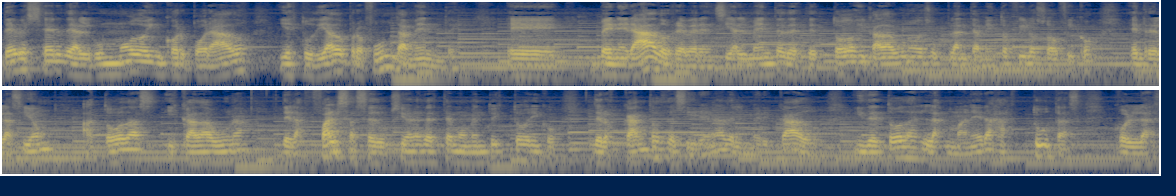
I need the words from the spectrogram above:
debe ser de algún modo incorporado y estudiado profundamente, eh, venerado reverencialmente desde todos y cada uno de sus planteamientos filosóficos en relación a todas y cada una de las falsas seducciones de este momento histórico, de los cantos de sirena del mercado y de todas las maneras astutas con las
